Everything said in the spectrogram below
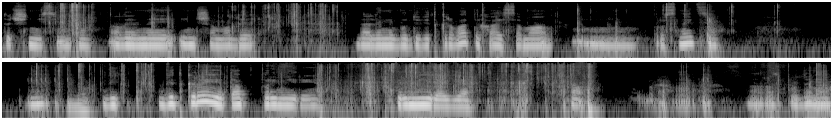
точнісіньким, але в неї інша модель. Далі не буду відкривати, хай сама м, проснеться. І від, відкриє та приміряє. Приміряє. Так, добре. Зараз будемо.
